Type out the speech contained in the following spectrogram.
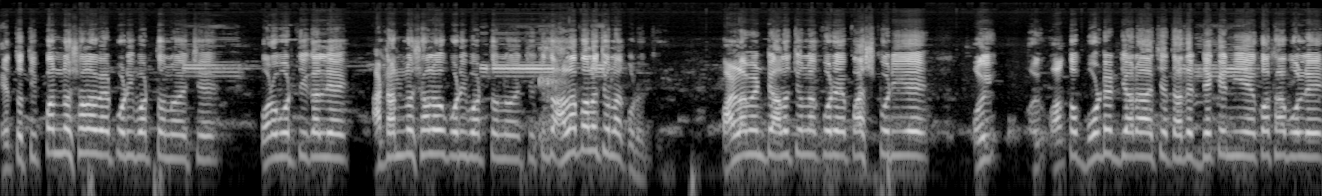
এ তো তিপ্পান্ন সালের পরিবর্তন হয়েছে, পরবর্তীকালে আটান্ন সালেও পরিবর্তন হয়েছে, কিন্তু আলাপ আলোচনা করেছে। পার্লামেন্টে আলোচনা করে পাশ করিয়ে ওই ওই ওয়াকফ বোর্ডের যারা আছে তাদের ডেকে নিয়ে কথা বলে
